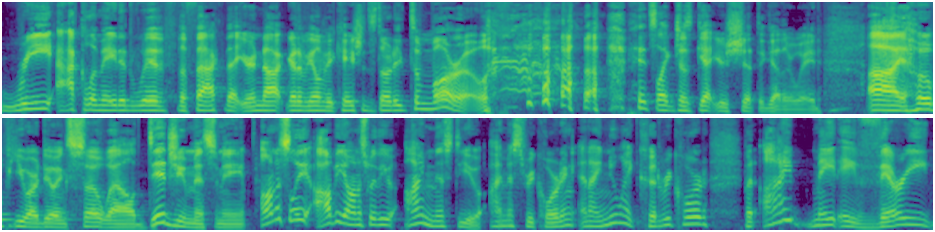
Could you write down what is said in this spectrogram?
reacclimated with the fact that you're not going to be on vacation starting tomorrow. it's like just get your shit together, Wade. I hope you are doing so well. Did you miss me? Honestly, I'll be honest with you. I missed you. I missed recording, and I knew I could record, but I made a very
